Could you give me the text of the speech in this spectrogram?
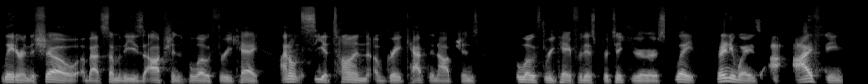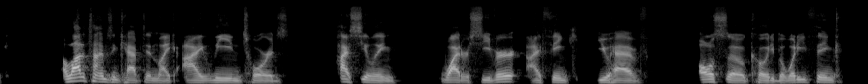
later in the show about some of these options below 3K. I don't see a ton of great captain options below 3K for this particular slate. But, anyways, I, I think a lot of times in captain, like I lean towards high ceiling wide receiver. I think you have also Cody, but what do you think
